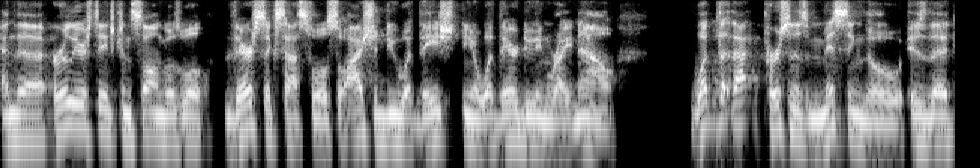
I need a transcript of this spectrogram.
And the earlier stage consultant goes, well, they're successful, so I should do what they, sh- you know, what they're doing right now. What the, that person is missing though is that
